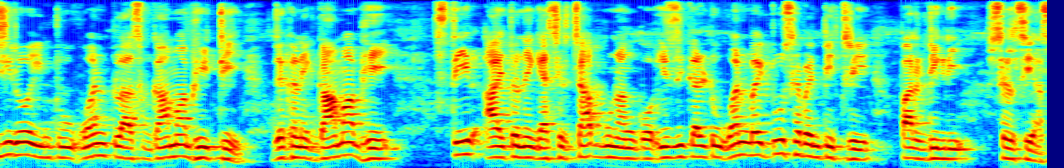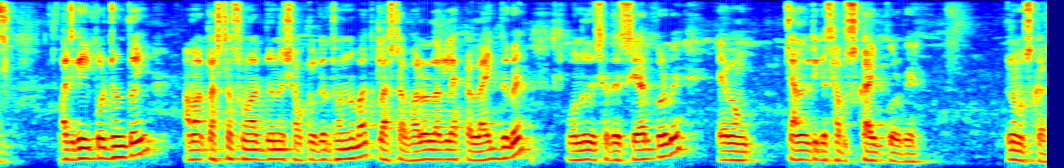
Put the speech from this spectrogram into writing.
zero into one plus gamma V T যেখানে গামা ভি স্থির আয়তনে গ্যাসের চাপ গুণাঙ্ক is equal to one by two seventy three per degree Celsius আজকে এই পর্যন্তই। আমার ক্লাসটা শোনার জন্য সকলকে ধন্যবাদ। ক্লাসটা ভালো লাগলে একটা লাইক দেবে বন্ধুদের সাথে শেয়ার করবে এবং চ্যানেলটিকে সাবস্ক্রাইব করবে। নমস্কার।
